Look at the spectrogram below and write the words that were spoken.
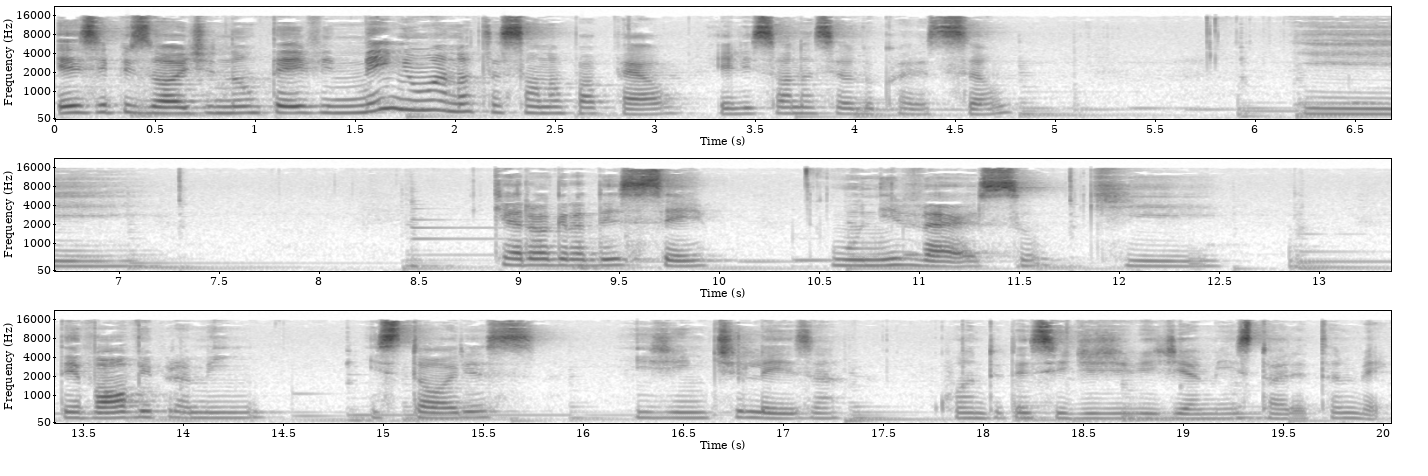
Esse episódio não teve nenhuma anotação no papel, ele só nasceu do coração. E quero agradecer o universo que devolve para mim histórias e gentileza quando decidi dividir a minha história também.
